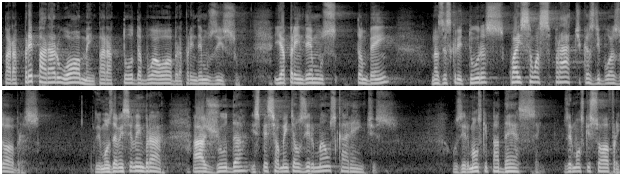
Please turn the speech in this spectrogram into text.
para preparar o homem para toda boa obra. Aprendemos isso. E aprendemos também nas Escrituras quais são as práticas de boas obras. Os irmãos devem se lembrar a ajuda, especialmente aos irmãos carentes, os irmãos que padecem, os irmãos que sofrem.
